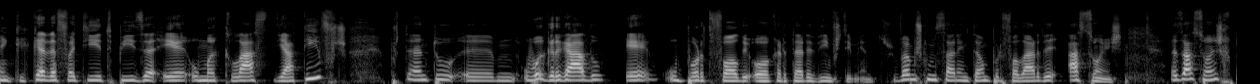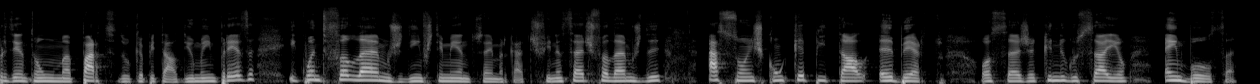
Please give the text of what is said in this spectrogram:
em que cada fatia de pizza é uma classe de ativos, portanto, um, o agregado é um portfólio ou a carteira de investimentos. Vamos começar então por falar de ações. As ações representam uma parte do capital de uma empresa e quando falamos de investimentos em mercados financeiros, falamos de ações com capital aberto, ou seja, que negociam em bolsa.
